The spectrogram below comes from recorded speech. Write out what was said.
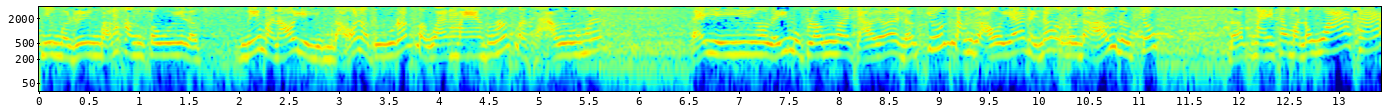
nhưng mà riêng bản thân tôi là nếu mà nói về dùng đỏ là tôi rất là hoang mang, tôi rất là sợ luôn á. Tại vì rỉ một lần trời ơi, đợt trước năm rồi á thì nó đỡ được chút. Đợt này sao mà nó quá xá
